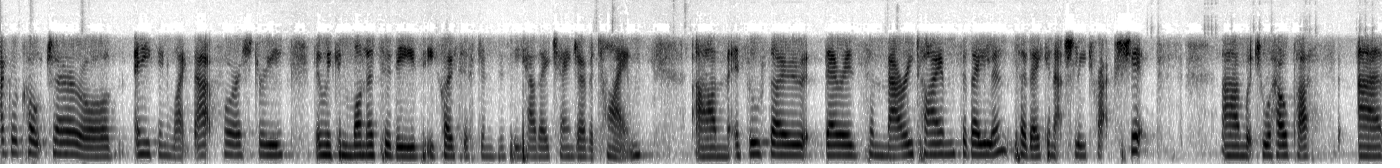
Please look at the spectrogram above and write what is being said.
agriculture or anything like that, forestry, then we can monitor these ecosystems and see how they change over time. Um, it's also there is some maritime surveillance, so they can actually track ships, um, which will help us uh,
